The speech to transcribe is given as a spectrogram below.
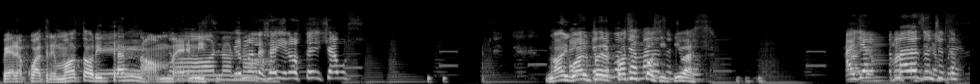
Pero cuatrimoto ahorita, Eh, no, hombre. no, no, ¿Qué no. más les ha llegado a ustedes, chavos? No, igual, Ahí pero cosas llamadas, positivas. Hay Ah, llamadas, Don dígame. Cheto.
